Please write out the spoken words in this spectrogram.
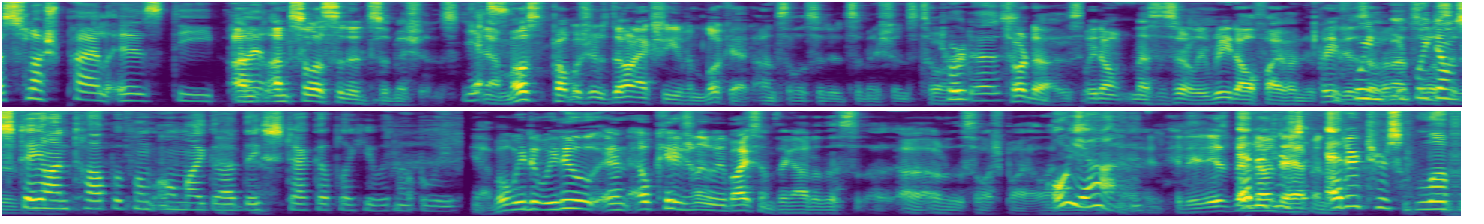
a slush pile is the Un- pile. unsolicited submissions. Yes. Yeah, most publishers don't actually even look at unsolicited submissions. Tor, Tor does. Tor does. We don't necessarily read all 500 pages if we, of an if we don't stay on top of them, oh my God, they stack up like you would not believe. Yeah, but we do, we do, and occasionally we buy something out of this, uh, out of the slush pile. I Oh, mean, yeah. it, it has been known to editors, happen. editors love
